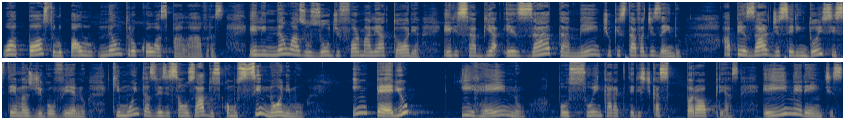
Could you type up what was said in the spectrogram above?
o apóstolo Paulo não trocou as palavras, ele não as usou de forma aleatória, ele sabia exatamente o que estava dizendo. apesar de serem dois sistemas de governo que muitas vezes são usados como sinônimo, império e reino possuem características próprias e inerentes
